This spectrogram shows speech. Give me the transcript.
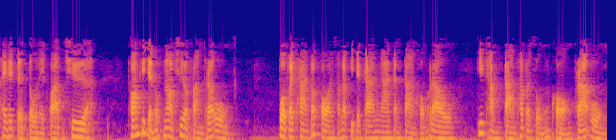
ให้ได้เติบโตในความเชื่อ พร้อมที่จะนบนอบเชื่อฟังพระองค์โปรดประทานพระพรสำหรับกิจการงานต่างๆของเราที่ทำตามพระประสงค์ของพระองค์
